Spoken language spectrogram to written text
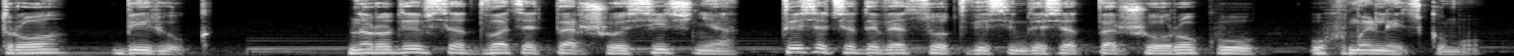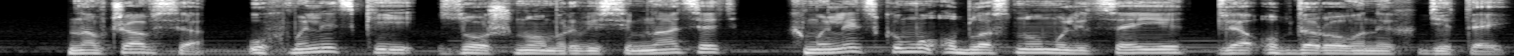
Дмитро Бірюк. Народився 21 січня 1981 року у Хмельницькому. Навчався у Хмельницькій ЗОШ номер 18 Хмельницькому обласному ліцеї для обдарованих дітей.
